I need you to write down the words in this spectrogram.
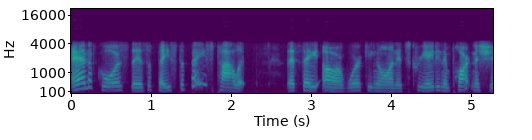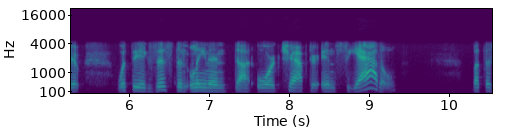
And of course, there's a face to face pilot that they are working on. It's created in partnership with the existing Leanin.org chapter in Seattle. But the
